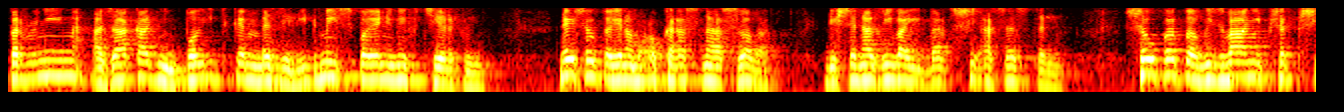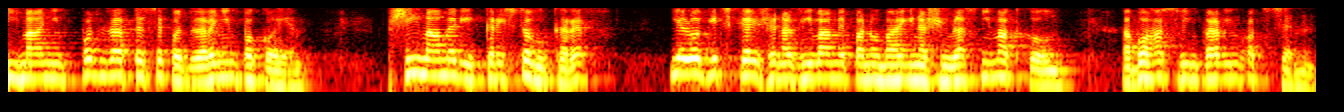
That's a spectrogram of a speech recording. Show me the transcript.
prvním a základním pojítkem mezi lidmi spojenými v církvi. Nejsou to jenom okrasná slova, když se nazývají bratři a sestry. Jsou proto vyzváni před přijímáním, pozdravte se pozdravením pokoje. Přijímáme-li Kristovu krev, je logické, že nazýváme panu Marii naší vlastní matkou a Boha svým pravým otcem.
